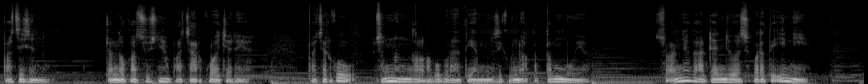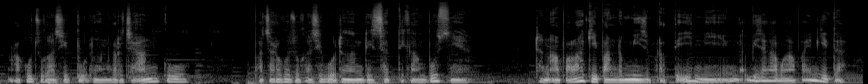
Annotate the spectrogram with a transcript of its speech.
Pasti senang. Contoh kasusnya pacarku aja deh ya. Pacarku senang kalau aku perhatian meskipun nggak ketemu ya. Soalnya keadaan juga seperti ini. Aku juga sibuk dengan kerjaanku. Pacarku juga sibuk dengan riset di kampusnya. Dan apalagi pandemi seperti ini nggak bisa ngapa-ngapain kita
